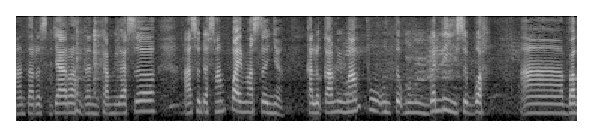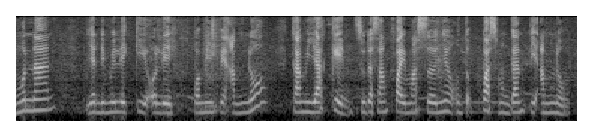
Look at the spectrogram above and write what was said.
antara sejarah dan kami rasa ha, sudah sampai masanya. Kalau kami mampu untuk membeli sebuah ha, bangunan yang dimiliki oleh pemimpin AMNO, kami yakin sudah sampai masanya untuk PAS mengganti AMNO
